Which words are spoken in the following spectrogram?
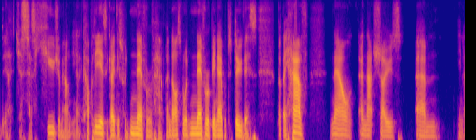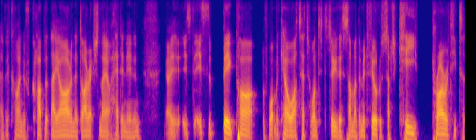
You know, it just says a huge amount. You know, a couple of years ago, this would never have happened. Arsenal would never have been able to do this, but they have now, and that shows um, you know the kind of club that they are and the direction they are heading in. And you know, it's it's the big part of what Mikel Arteta wanted to do this summer. The midfield was such a key priority to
